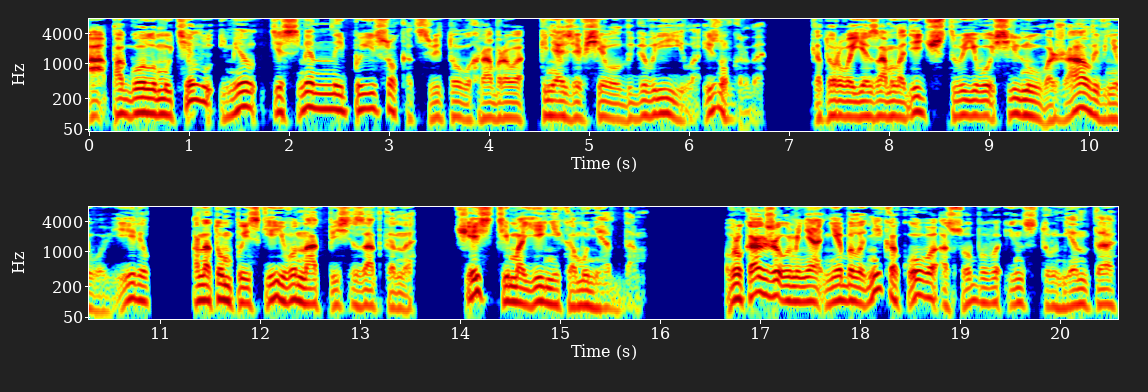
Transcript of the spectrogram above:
а по голому телу имел тесменный поясок от святого храброго князя Всеволода Гавриила из Новгорода, которого я за младенчество его сильно уважал и в него верил, а на том пояске его надпись заткана «Чести моей никому не отдам». В руках же у меня не было никакого особого инструмента,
